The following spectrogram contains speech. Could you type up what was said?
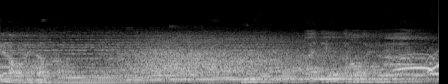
你又嚟啦！你又搞嚟！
